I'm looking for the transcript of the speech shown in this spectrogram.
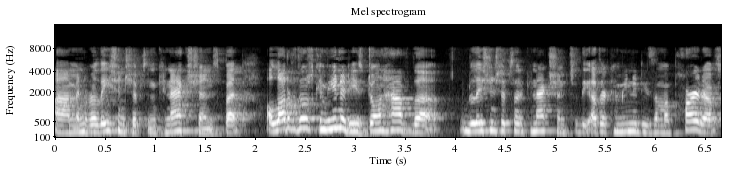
um, and relationships and connections. But a lot of those communities don't have the relationships and connection to the other communities i'm a part of.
